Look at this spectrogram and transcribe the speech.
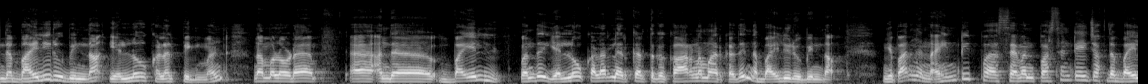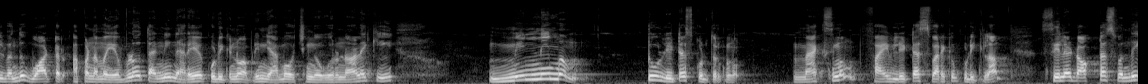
இந்த பைலி ரூபின் தான் எல்லோ கலர் பிக்மெண்ட் நம்மளோட அந்த பைல் வந்து எல்லோ கலரில் இருக்கிறதுக்கு காரணமாக இருக்கிறது இந்த பைலி ரூபின் தான். இங்கே பாருங்கள் நைன்டி ப seven percentage of the bile வந்து வாட்டர் அப்போ நம்ம எவ்வளோ தண்ணி நிறைய குடிக்கணும் அப்படின்னு ஞாபகம் வச்சுங்க. ஒரு நாளைக்கு மினிமம் டூ லிட்டர்ஸ் கொடுத்துருக்கணும். மேக்ஸிமம் ஃபைவ் லிட்டர்ஸ் வரைக்கும் குடிக்கலாம். சில டாக்டர்ஸ் வந்து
